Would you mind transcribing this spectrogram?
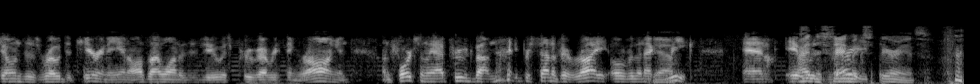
Jones's Road to Tyranny and all I wanted to do was prove everything wrong and unfortunately I proved about 90% of it right over the next Yeah. week. And it I had the same very experience.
